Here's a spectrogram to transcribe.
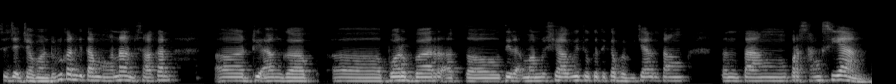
sejak zaman dulu kan kita mengenal misalkan uh, dianggap uh, barbar atau tidak manusiawi itu ketika berbicara tentang tentang persangsian.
